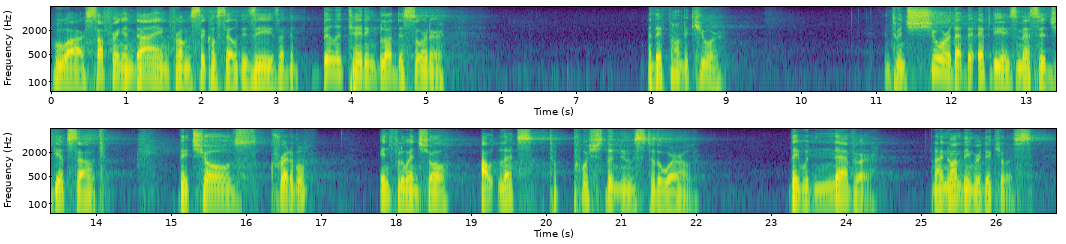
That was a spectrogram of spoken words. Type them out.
who are suffering and dying from sickle cell disease, a debilitating blood disorder. And they found the cure. And to ensure that the FDA's message gets out, they chose credible, influential outlets to push the news to the world. They would never, and I know I'm being ridiculous,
